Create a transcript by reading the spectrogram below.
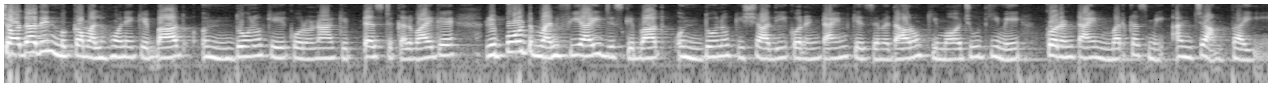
चौदह दिन मुकम्मल होने के बाद उन दोनों के कोरोना के टेस्ट करवाए गए। रिपोर्ट मनफी आई, जिसके बाद उन दोनों की शादी क्वारंटाइन के जिम्मेदारों की मौजूदगी में क्वारंटाइन मरकज में अंजाम पाई।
